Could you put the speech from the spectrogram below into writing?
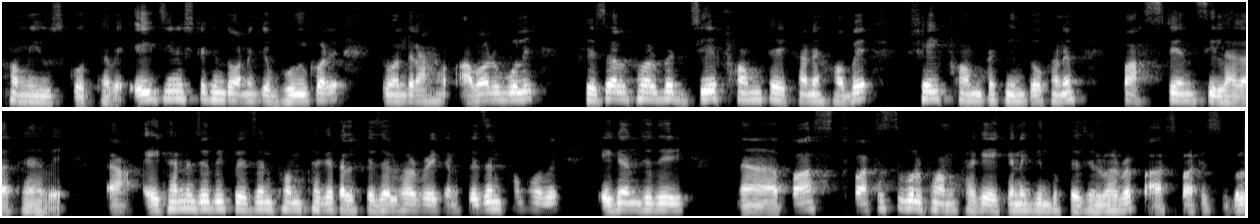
ফর্ম ইউজ করতে হবে। এই জিনিসটা কিন্তু অনেকে ভুল করে। তোমাদের আবারও বলি ফেজাল ভার্বের যে ফর্মটা এখানে হবে, সেই ফর্মটা কিন্তু ওখানে পাস্ট টেন্সই লাগাতে হবে। এখানে যদি প্রেজেন্ট ফর্ম থাকে, তাহলে ফেজাল ভার্বের এখানে প্রেজেন্ট ফর্ম হবে। এখানে যদি পাস্ট পার্টিসিপল ফর্ম থাকে, এখানে কিন্তু ফেজাল ভার্বের পাস্ট পার্টিসিপল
